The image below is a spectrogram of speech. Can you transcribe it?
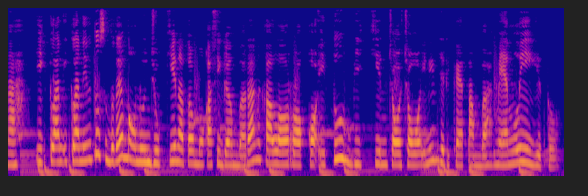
Nah, iklan-iklan ini tuh sebenarnya mau nunjukin atau mau kasih gambaran kalau rokok itu bikin cowok-cowok ini jadi kayak tambah manly gitu.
